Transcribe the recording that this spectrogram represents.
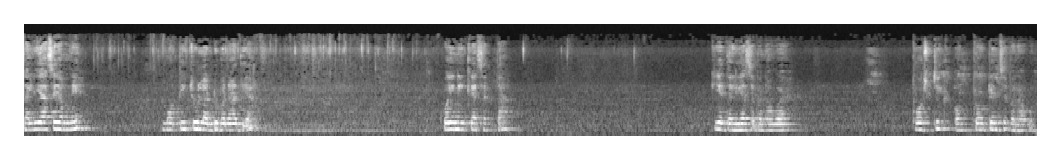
दलिया से हमने मोतीचूर लड्डू बना दिया। कोई नहीं कह सकता कि ये दलिया से बना हुआ है। पौष्टिक और प्रोटीन से बना हुआ।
